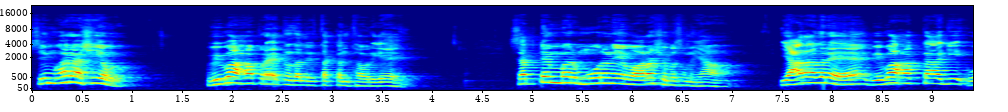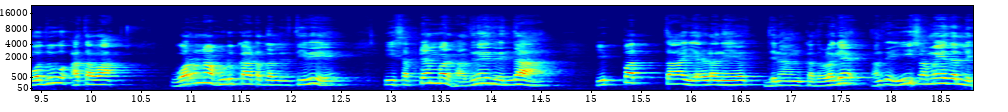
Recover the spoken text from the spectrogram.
ಸಿಂಹರಾಶಿಯವರು, ವಿವಾಹ ಪ್ರಯತ್ನದಲ್ಲಿರ್ತಕ್ಕಂಥವರಿಗೆ ಸೆಪ್ಟೆಂಬರ್ ಮೂರನೇ ವಾರ ಶುಭ ಸಮಯ. ಯಾರಾದರೆ ವಿವಾಹಕ್ಕಾಗಿ ವಧು ಅಥವಾ ವರ್ಣ ಹುಡುಕಾಟದಲ್ಲಿರ್ತೀರಿ, ಈ ಸೆಪ್ಟೆಂಬರ್ ಹದಿನೈದರಿಂದ ಇಪ್ಪತ್ತ ಎರಡನೇ ದಿನಾಂಕದೊಳಗೆ, ಅಂದರೆ ಈ ಸಮಯದಲ್ಲಿ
